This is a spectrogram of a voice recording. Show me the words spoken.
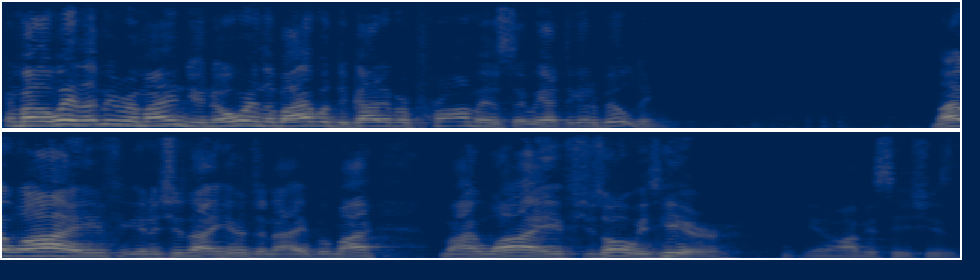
And by the way, let me remind you, nowhere in the Bible did God ever promise that we have to get a building. My wife, you know, she's not here tonight, but my, my wife, she's always here. You know, obviously she's,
